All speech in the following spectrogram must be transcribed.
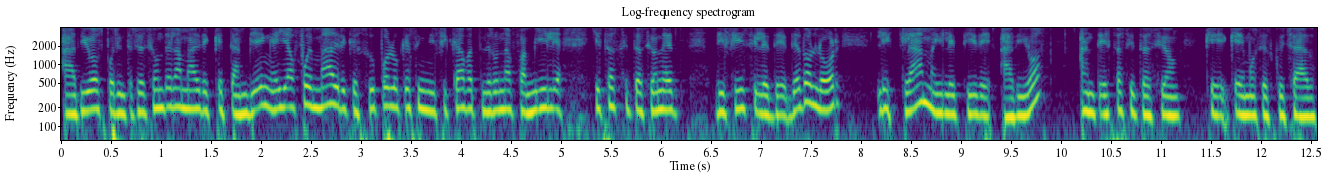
a Dios por intercesión de la madre, que también ella fue madre, que supo lo que significaba tener una familia y estas situaciones difíciles de, de dolor, le clama y le pide a Dios ante esta situación que, hemos escuchado.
